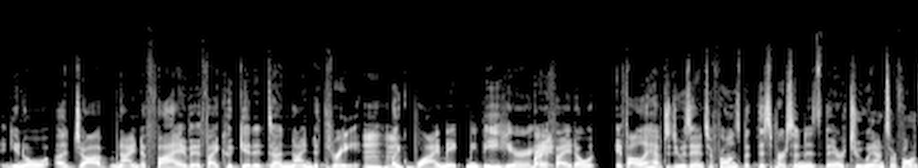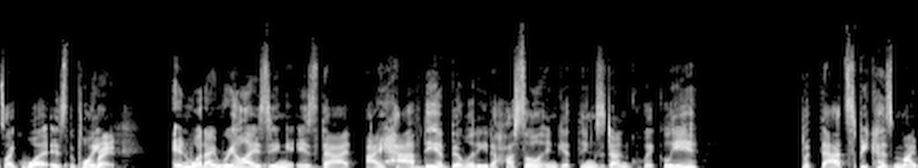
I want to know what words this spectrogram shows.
you know a job 9 to 5 if i could get it done 9 to 3 Mhm. like why make me be here Right. if i don't if all i have to do is answer phones but this person is there to answer phones like what is the point right and what I'm realizing is that I have the ability to hustle and get things done quickly, but that's because my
